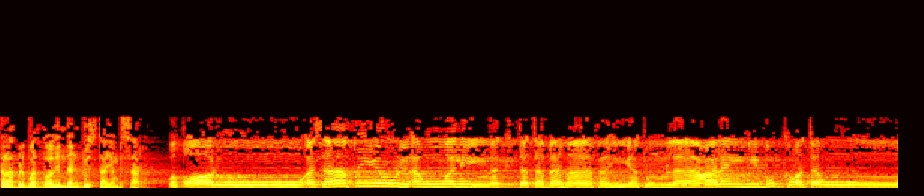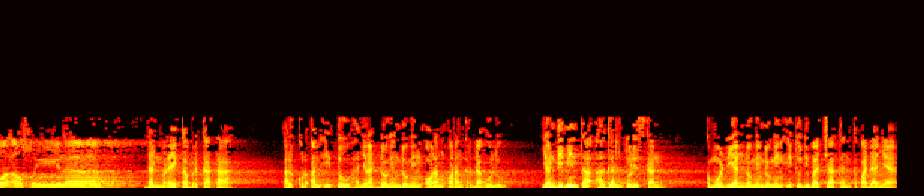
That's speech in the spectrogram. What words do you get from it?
telah berbuat zalim dan dusta yang besar. وقالوا أساطير الأولين اكتتبها فهي تملى عليه بكرة وأصيلا Dan mereka berkata, Al-Quran itu hanyalah dongeng-dongeng orang-orang terdahulu yang diminta agar dituliskan. Kemudian dongeng-dongeng itu dibacakan kepadanya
